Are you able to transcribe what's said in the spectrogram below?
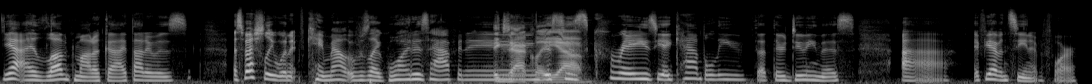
yeah, I loved Madoka. I thought it was, especially when it came out, it was like, what is happening? Exactly, This yeah. is crazy. I can't believe that they're doing this. Uh, if you haven't seen it before,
